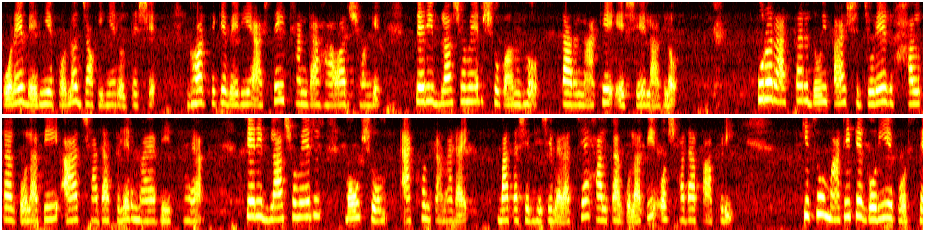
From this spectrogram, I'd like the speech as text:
পরে বেরিয়ে পড়ল জগিংয়ের উদ্দেশ্যে। ঘর থেকে বেরিয়ে আসতেই ঠান্ডা হাওয়ার সঙ্গে চেরি ব্লসমের সুগন্ধ তার নাকে এসে লাগল। পুরো রাস্তার দুই পাশ জুড়ে হালকা গোলাপি আর সাদা ফুলের মায়াবী ছায়া। চেরি ব্লাসমের মৌসুম এখন কানাডায়। বাতাসে ভেসে বেড়াচ্ছে হালকা গোলাপি ও সাদা পাপড়ি। কিছু মাটিতে গড়িয়ে পড়ছে,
